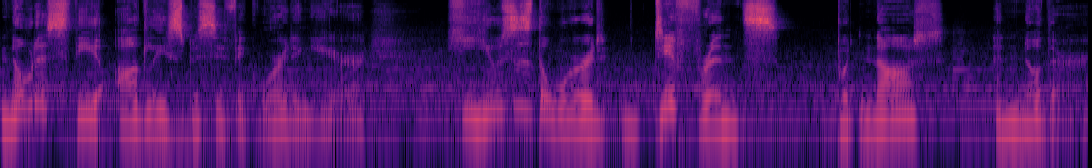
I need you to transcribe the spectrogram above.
Notice the oddly specific wording here. He uses the word different, but not another.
